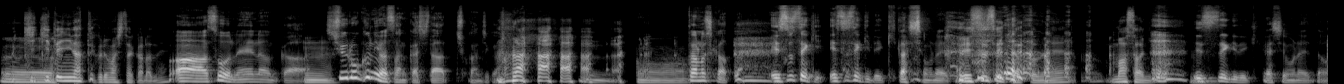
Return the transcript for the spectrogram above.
聞き手になってくれましたからね。ああ、そうね。なんか、うん収録には参加したっていう感じかな。楽しかった。S 席、S 席で聞かせてもらえた。S 席だったね。まさに。S 席で聞かせてもらえたわ。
